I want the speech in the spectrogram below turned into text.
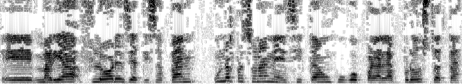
Eh, María Flores de Atizapán, una persona necesita un jugo para la próstata.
